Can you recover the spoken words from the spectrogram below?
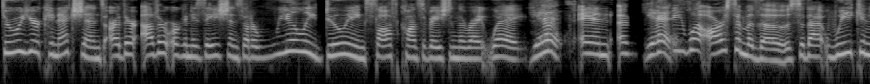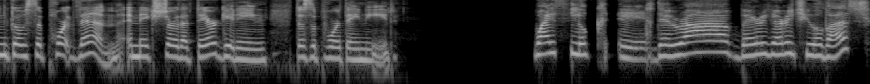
through your connections, are there other organizations that are really doing sloth conservation the right way? Yes. And uh, yes. what are some of those so that we can go support them and make sure that they're getting the support they need? Well, look, uh, there are very, very few of us.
